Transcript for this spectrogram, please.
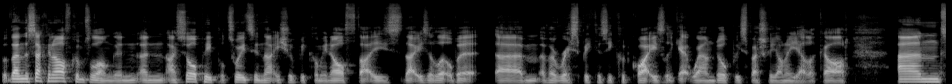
But then the second half comes along, and, and I saw people tweeting that he should be coming off. That he's that he's a little bit um, of a risk because he could quite easily get wound up, especially on a yellow card. And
